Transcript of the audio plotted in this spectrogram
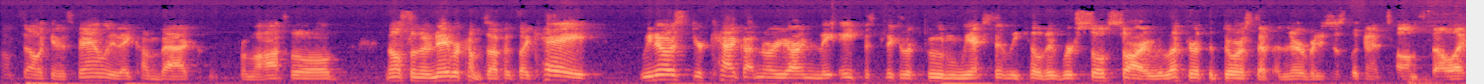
Tom Selleck and his family, they come back from the hospital. And also their neighbor comes up. It's like, hey, we noticed your cat got in our yard and they ate this particular food and we accidentally killed it. We're so sorry. We left her at the doorstep. And then everybody's just looking at Tom Selleck.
